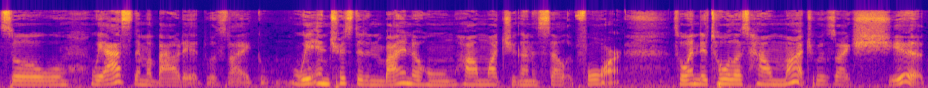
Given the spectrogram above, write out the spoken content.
so we asked them about it. it. was like, we're interested in buying a home. How much you're gonna sell it for? So when they told us how much, was like, shit.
